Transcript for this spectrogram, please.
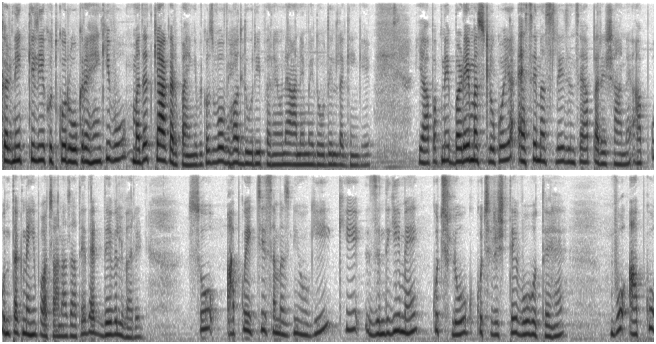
करने के लिए खुद को रोक रहे हैं कि वो मदद क्या कर पाएँगे बिकॉज़ वो बहुत दूरी पर हैं उन्हें आने में दो दिन लगेंगे। या आप अपने बड़े मसलों को या ऐसे मसले जिनसे आप परेशान हैं आप उन तक नहीं पहुंचाना चाहते that they will worried so so, आपको एक चीज़ समझनी होगी कि ज़िंदगी में कुछ लोग कुछ रिश्ते वो होते हैं वो आपको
